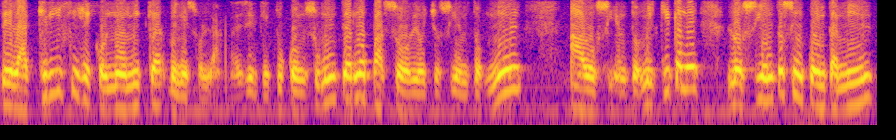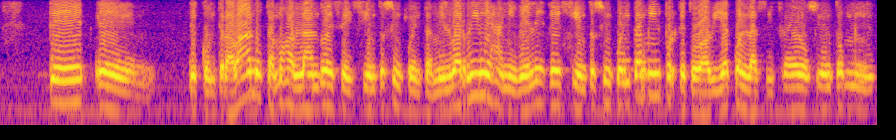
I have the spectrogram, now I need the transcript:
de la crisis económica venezolana. Es decir, que tu consumo interno pasó de 800 mil a 200 mil. Quítale los 150 mil de, eh, de contrabando, estamos hablando de 650 mil barriles a niveles de 150 mil, porque todavía con la cifra de 200 mil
